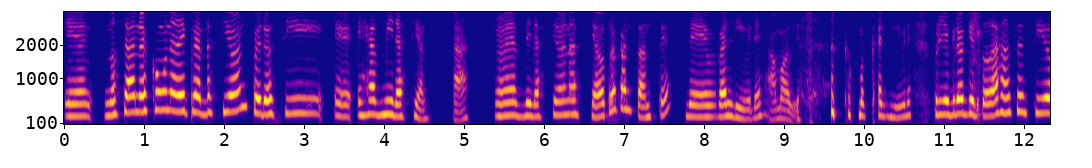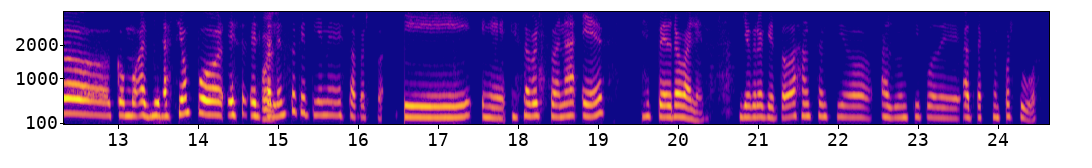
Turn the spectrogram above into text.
eh, no sé, no es como una declaración, pero sí eh, es admiración. Ah, una admiración hacia otro cantante de vocal libre, amo a Dios, con vocal libre, pero yo creo que todas han sentido como admiración por ese- el talento que tiene esta persona. Y eh, esa persona es eh, Pedro Valenza. Yo creo que todas han sentido algún tipo de atracción por su voz.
